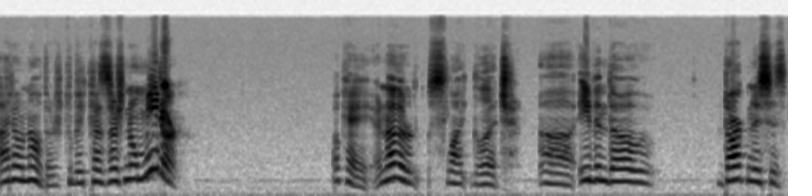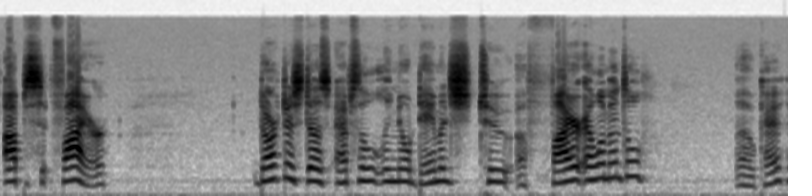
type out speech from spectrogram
I don't know, there's because there's no meter! Okay, another slight glitch. Uh, even though darkness is opposite fire, Darkness does absolutely no damage to a fire elemental? Okay.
